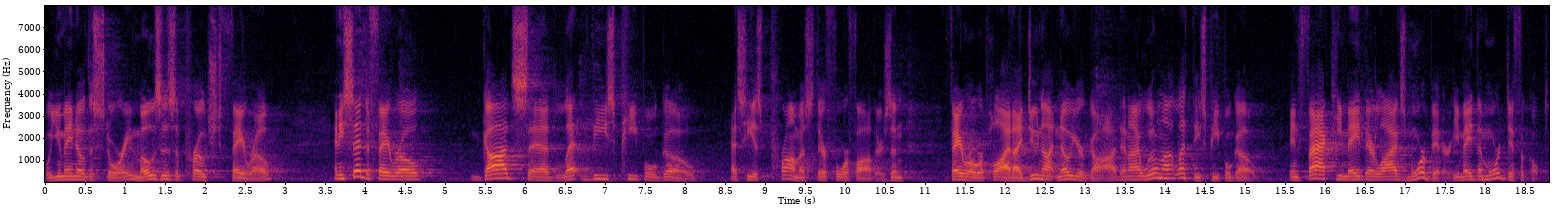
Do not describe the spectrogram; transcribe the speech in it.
Well, you may know the story. Moses approached Pharaoh, and he said to Pharaoh, God said, Let these people go, as he has promised their forefathers. And Pharaoh replied, I do not know your God, and I will not let these people go. In fact, he made their lives more bitter, he made them more difficult.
